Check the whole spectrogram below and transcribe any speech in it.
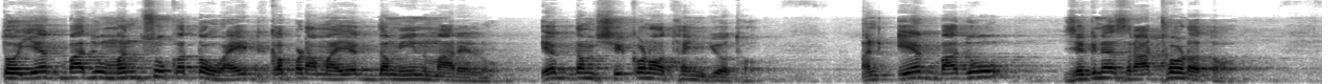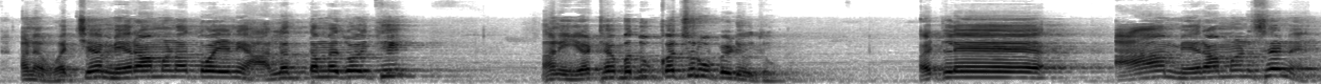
તો એક બાજુ મનસુખ હતો વ્હાઈટ કપડામાં એકદમ ઈન મારેલો. એકદમ શીકણો થઈ ગયો હતો. અને એક બાજુ જિજ્ઞેશ રાઠોડ હતો. અને વચ્ચે મેરામણ હતો, એની હાલત તમે જોઈ હતી અને હેઠે બધું કચરું પીડ્યું હતું. એટલે આ મેરામણ છે ને,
